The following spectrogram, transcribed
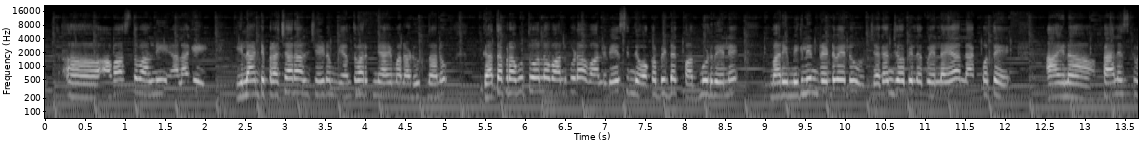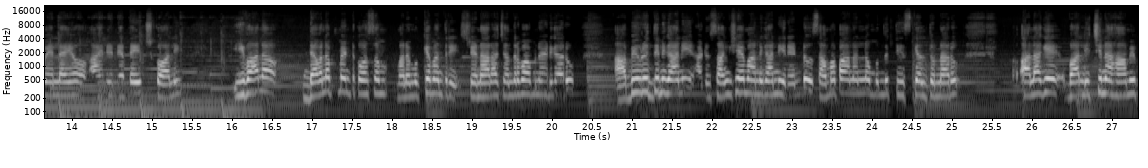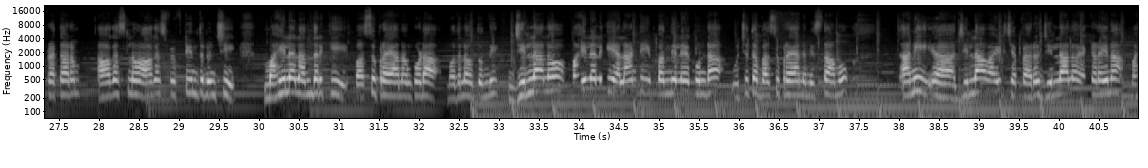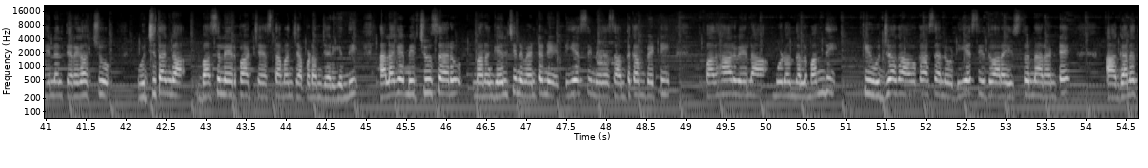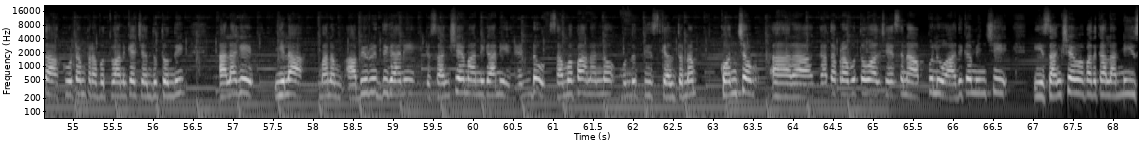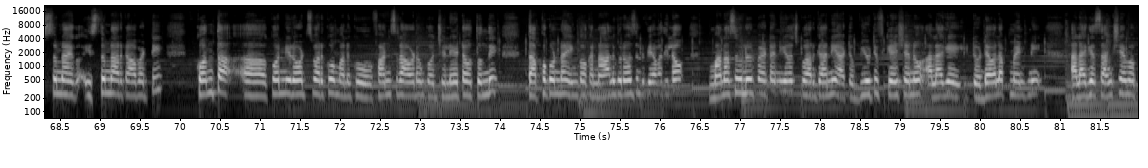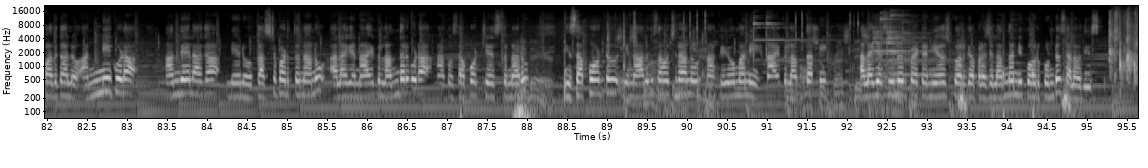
అవాస్తవాల్ని అలాగే ఇలాంటి ప్రచారాలు చేయడం ఎంతవరకు న్యాయం అని అడుగుతున్నాను. గత ప్రభుత్వంలో వాళ్ళు కూడా వాళ్ళు వేసింది ఒక బిడ్డకు పదమూడు వేలే. మరి మిగిలిన రెండు వేలు జగన్ జోబీలోకి వెళ్ళాయా? లేకపోతే ఆయన ప్యాలెస్కి వెళ్ళాయో ఆయన నిర్ణయించుకోవాలి. ఇవాళ డెవలప్మెంట్ కోసం మన ముఖ్యమంత్రి శ్రీ నారా చంద్రబాబు నాయుడు గారు అభివృద్ధిని కానీ అటు సంక్షేమాన్ని కానీ రెండు సమపాలనలో ముందుకు తీసుకెళ్తున్నారు. అలాగే వాళ్ళు ఇచ్చిన హామీ ప్రకారం ఆగస్టులో ఆగస్ట్ ఫిఫ్టీన్త్ నుంచి మహిళలందరికీ బస్సు ప్రయాణం కూడా మొదలవుతుంది. జిల్లాలో మహిళలకి ఎలాంటి ఇబ్బంది లేకుండా ఉచిత బస్సు ప్రయాణం ఇస్తాము అని జిల్లా వైడ్ చెప్పారు. జిల్లాలో ఎక్కడైనా మహిళలు తిరగచ్చు ఉచితంగా బస్సులు ఏర్పాటు చేస్తామని చెప్పడం జరిగింది. అలాగే మీరు చూశారు మనం గెలిచిన వెంటనే డిఎస్సి మీద సంతకం పెట్టి పదహారు వేల మూడు వందల మందికి ఉద్యోగ అవకాశాలు డిఎస్సి ద్వారా ఇస్తున్నారంటే ఆ ఘనత కూటమి ప్రభుత్వానికే చెందుతుంది. అలాగే ఇలా మనం అభివృద్ధి కానీ ఇటు సంక్షేమాన్ని కానీ రెండు సమపానంలో ముందుకు తీసుకెళ్తున్నాం. కొంచెం గత ప్రభుత్వం వాళ్ళు చేసిన అప్పులు అధిగమించి ఈ సంక్షేమ పథకాలు అన్నీ ఇస్తున్నాయి ఇస్తున్నారు కాబట్టి కొంత కొన్ని రోడ్స్ వరకు మనకు ఫండ్స్ రావడం కొంచెం లేట్ అవుతుంది. తప్పకుండా ఇంకొక నాలుగు రోజుల వ్యవధిలో మన సూలూరుపేట నియోజకవర్గాన్ని అటు బ్యూటిఫికేషన్ అలాగే ఇటు డెవలప్మెంట్ని అలాగే సంక్షేమ పథకాలు అన్నీ కూడా అందేలాగా నేను కష్టపడుతున్నాను. అలాగే నాయకులందరూ కూడా నాకు సపోర్ట్ చేస్తున్నారు. ఈ సపోర్ట్ ఈ నాలుగు సంవత్సరాలు నాకు ఇవ్వమని నాయకులందరినీ అలాగే సూలూరుపేట నియోజకవర్గ ప్రజలందరినీ కోరుకుంటూ సెలవు తీసుకుంటాను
